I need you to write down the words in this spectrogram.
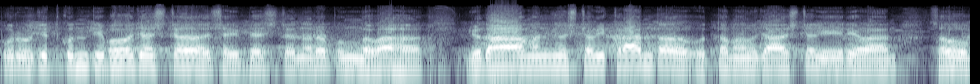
पुरुजित्कुन्तिभोजश्च शैव्यश्च नरपुङ्गवः युधामन्युश्च विक्रान्त उत्तमौजाश्च वीर्यवान् सौभ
